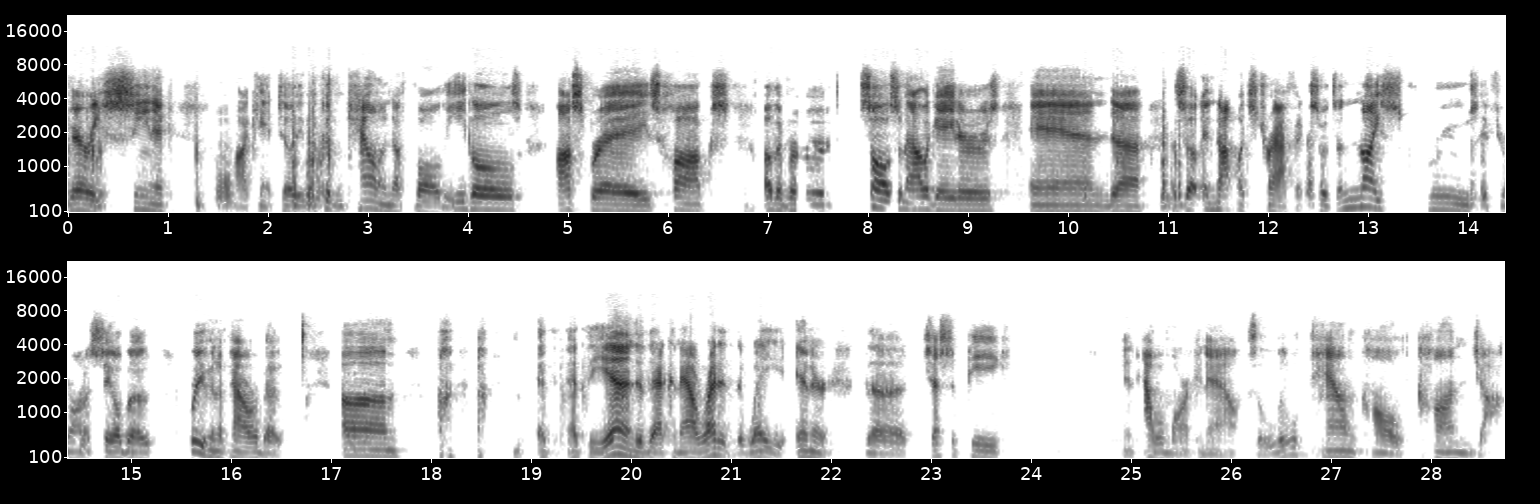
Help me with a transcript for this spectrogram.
very scenic. I can't tell you. We couldn't count enough bald eagles, ospreys, hawks, other birds. Saw some alligators, and uh, so and not much traffic. So it's a nice cruise if you're on a sailboat or even a powerboat. Um, at, at the end of that canal, right at the way you enter the Chesapeake and Albemarle Canal, is a little town called Coinjock.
